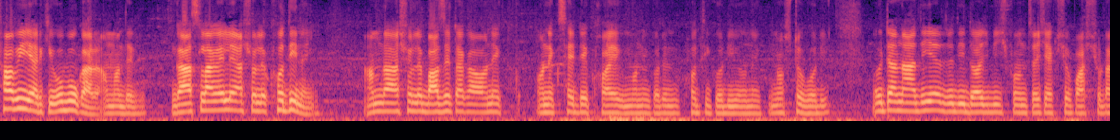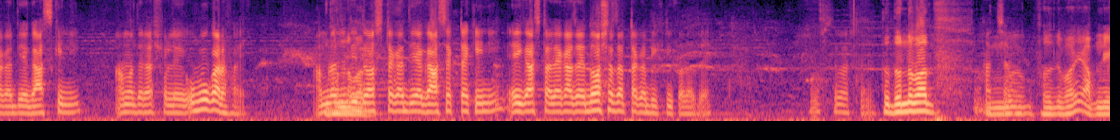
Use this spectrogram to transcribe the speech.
সবই আর কি উপকার আমাদের। গাছ লাগাইলে আসলে ক্ষতি নাই। আমরা আসলে বাজে টাকা অনেক অনেক সাইডে ক্ষয় মনে করেন ক্ষতি করি অনেক নষ্ট করি। ওইটা না দিয়ে যদি দশ বিশ পঞ্চাশ একশো পাঁচশো টাকা দিয়ে গাছ কিনি আমাদের আসলে উপকার হয়। আমরা যদি দশ টাকা দিয়ে গাছ একটা কিনি এই গাছটা দেখা যায় দশ হাজার টাকা বিক্রি করা যায়। বুঝতে পারছেন। তো ধন্যবাদ আচ্ছা। ফজলু ভাই আপনি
